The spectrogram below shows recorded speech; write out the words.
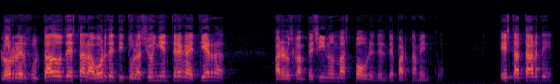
los resultados de esta labor de titulación y entrega de tierras para los campesinos más pobres del departamento. Esta tarde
